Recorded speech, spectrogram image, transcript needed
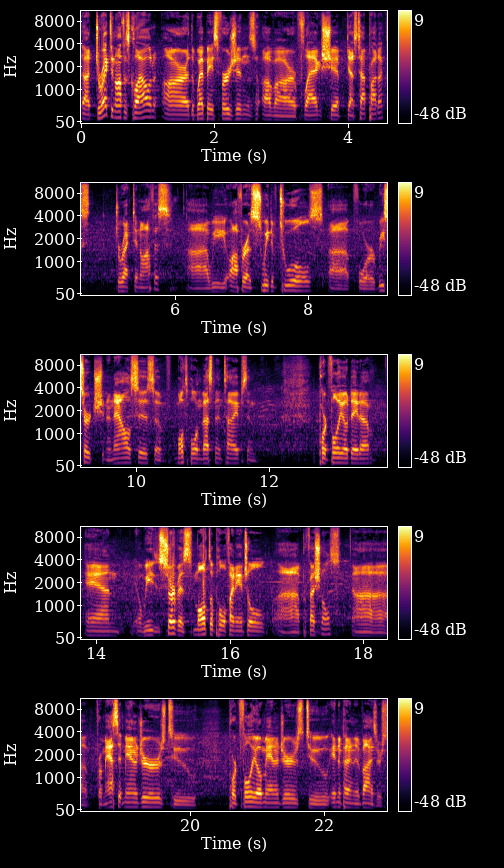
Uh, direct and Office Cloud are the web-based versions of our flagship desktop products, Direct in Office. Uh, we offer a suite of tools uh, for research and analysis of multiple investment types and portfolio data. And you know, we service multiple financial uh, professionals, uh, from asset managers to portfolio managers to independent advisors.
